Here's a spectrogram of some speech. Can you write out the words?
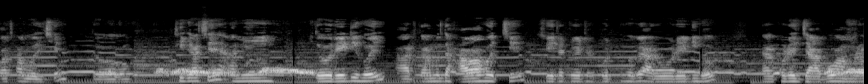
কথা বলছে। তো ঠিক আছে, আমি তো রেডি হই, আর তার মধ্যে হাওয়া হচ্ছে, সেটা টোয়েটার করতে হবে, আর ও রেডি হোক। তারপরে যাব আমরা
